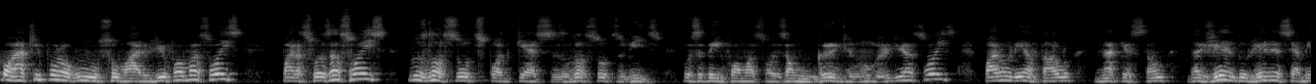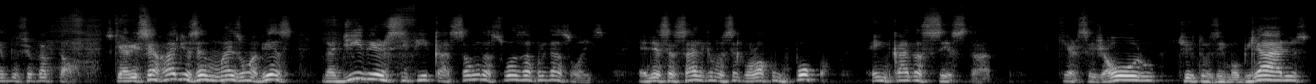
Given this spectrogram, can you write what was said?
Bom, aqui foram alguns sumários de informações para suas ações. Nos nossos outros podcasts, nos nossos outros vídeos, você tem informações a um grande número de ações para orientá-lo na questão da, do gerenciamento do seu capital. Quero encerrar dizendo mais uma vez da diversificação das suas aplicações. É necessário que você coloque um pouco em cada cesta quer seja ouro, títulos imobiliários,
